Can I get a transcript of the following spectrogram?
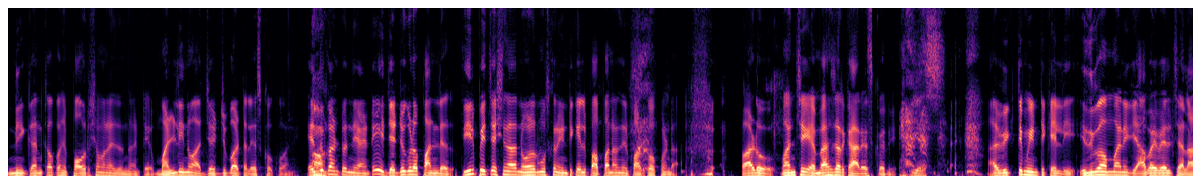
నీకు గనుక కొంచెం పౌరుషం అనేది ఉందంటే మళ్ళీ నువ్వు ఆ జడ్జి బట్టలు వేసుకోకు అని. ఎందుకంటుంది అంటే ఈ జడ్జి కూడా పని లేదు. తీర్పు ఇచ్చేసిన నోరు మూసుకొని ఇంటికి వెళ్ళి పప్పానం నేను పడుకోకుండా వాడు మంచిగా అంబాసిడర్ కార్ వేసుకొని ఎస్ ఆ విక్టిమ్ ఇంటికి వెళ్ళి ఇదిగో అమ్మా నీకు యాభై వేలు చలా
